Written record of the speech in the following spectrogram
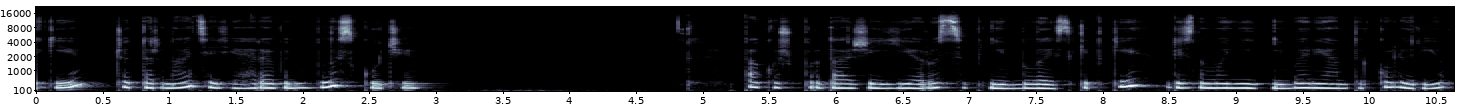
Такі 14 гривень блискучі. Також в продажі є розсипні блискітки, різноманітні варіанти кольорів.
